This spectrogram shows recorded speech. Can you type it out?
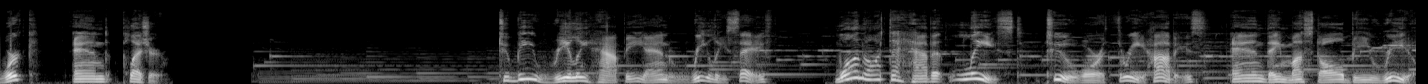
Work and Pleasure. To be really happy and really safe, one ought to have at least two or three hobbies, and they must all be real.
